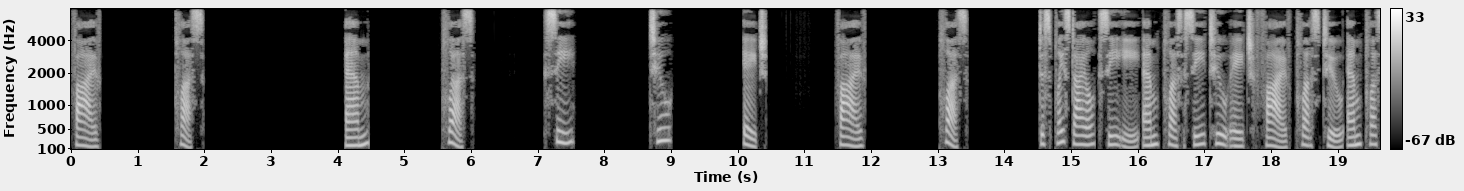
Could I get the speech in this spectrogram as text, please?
five plus M plus C. two. H. five. Plus. Display style plus C2 H5 plus 2 M plus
